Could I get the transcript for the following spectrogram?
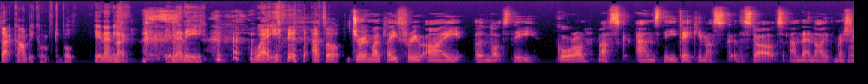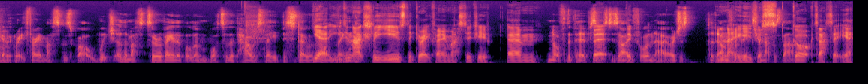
that can't be comfortable in any No. in any way at all. during my playthrough, I unlocked the Goron mask and the Deku mask at the start, and then I managed to get the Great Fairy mask as well. Which other masks are available, and what are the powers they bestow? Yeah, upon you Link? didn't actually use the Great Fairy Mask, did you? Um, Not for the purpose it's designed the- for. No, I just put it on no, for a you bit, was just that. gawked at it. Yeah,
